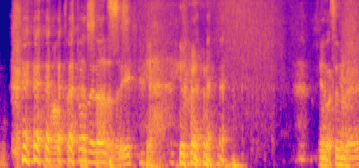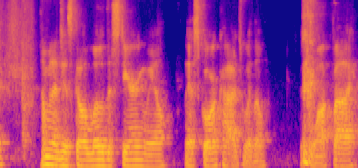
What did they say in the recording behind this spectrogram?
Melt the Well, piss they out don't of see. this. Yeah. It's in-. I'm gonna just go load the steering wheel, their scorecards with them. Just walk by.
